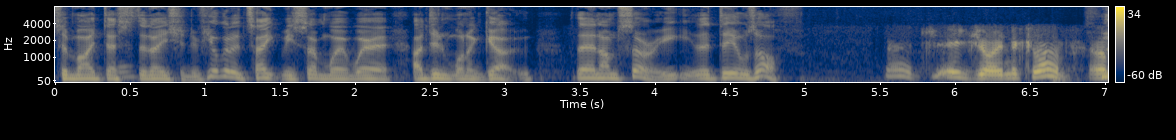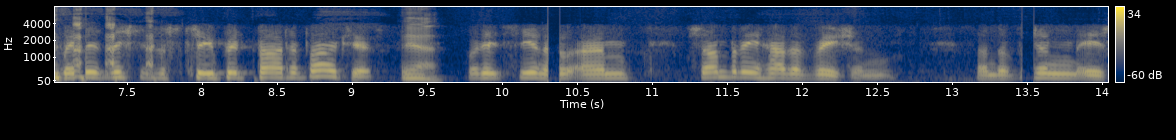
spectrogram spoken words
to my destination. If you're going to take me somewhere where I didn't want to go, then I'm sorry, the deal's off. Uh, join the club. I mean, this is the stupid part about it. Yeah. But it's, you know, um, somebody had a vision, and the vision is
